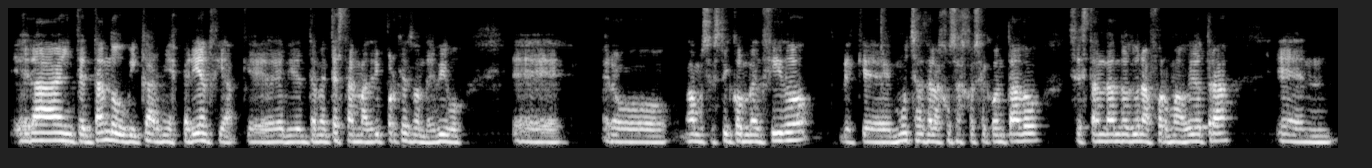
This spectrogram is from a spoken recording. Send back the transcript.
era intentando ubicar mi experiencia, que evidentemente está en Madrid porque es donde vivo. Eh, pero vamos, estoy convencido de que muchas de las cosas que os he contado se están dando de una forma u otra en,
